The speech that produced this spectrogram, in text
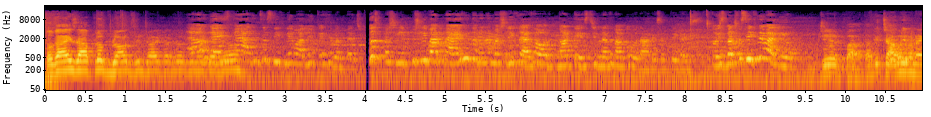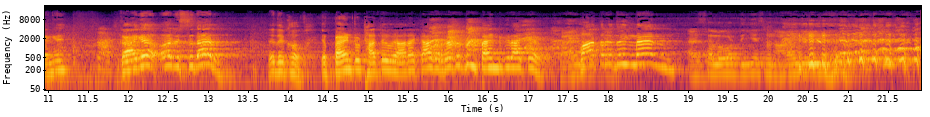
तो गाइज़ आप लोग ब्लॉग्स एंजॉय कर रहे हो कि हाँ, नहीं कर रहे हो? मैं आज सीखने वाली हूँ कैसे बनता है? चिकन। बस पिछली पिछली बार मैं आई थी तो उन्होंने मछली खाया था और इतना टेस्टी बना था मैं आपको बता नहीं सकती गाइस तो इस बार मैं सीखने वाली हूँ। ये बात अभी चावल बनाएँगे? हाँ कहा गया और रिश्तेदार! ये देखो ये पैंट उठाते हुए आ रहा है। क्या कर रहे थे तुम पैंट गिरा के? बात आर डूइंग मैन ऐसा लोअर दिए सुनाड़ा ही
